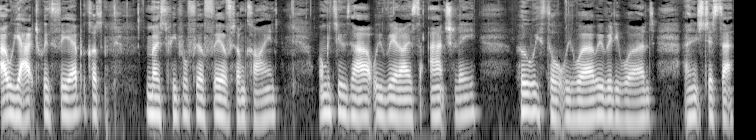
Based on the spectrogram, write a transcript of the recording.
uh, we act with fear because most people feel fear of some kind. When we do that, we realize that actually who we thought we were, we really weren't. And it's just that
